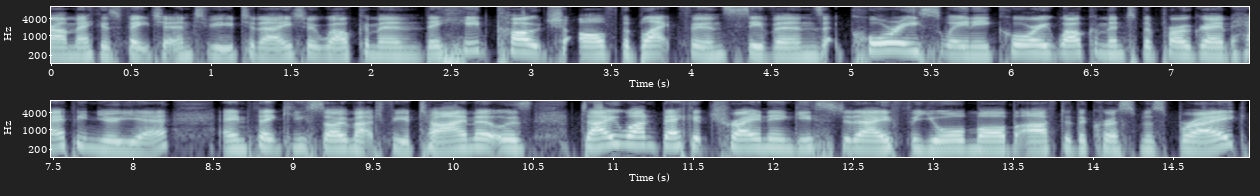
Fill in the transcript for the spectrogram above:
our Macca's feature interview today to welcome in the head coach of the Black Ferns Sevens, Cory Sweeney. Cory, welcome into the program. Happy New Year, and thank you so much for your time. It was day one back at training yesterday for your mob after the Christmas break.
